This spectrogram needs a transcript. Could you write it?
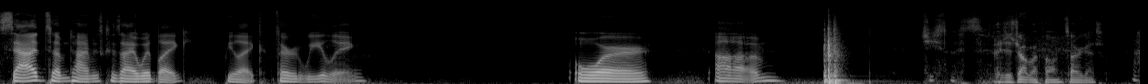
sad sometimes cuz I would like be like third wheeling or um Jesus. I just dropped my phone. Sorry, guys.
